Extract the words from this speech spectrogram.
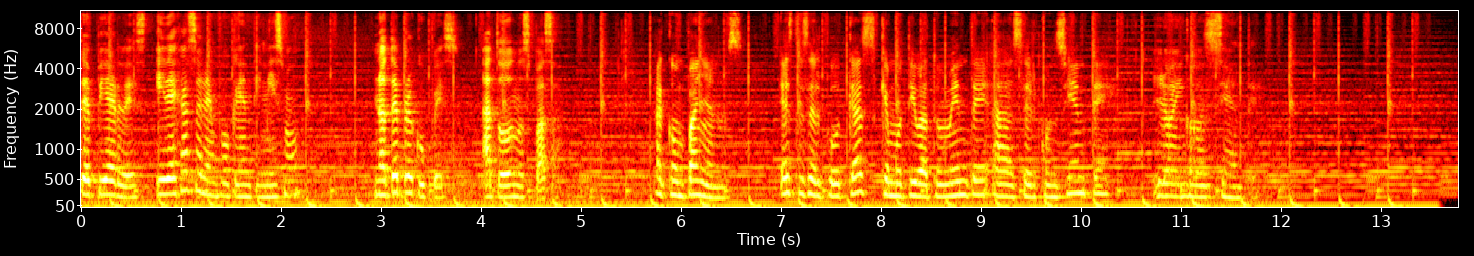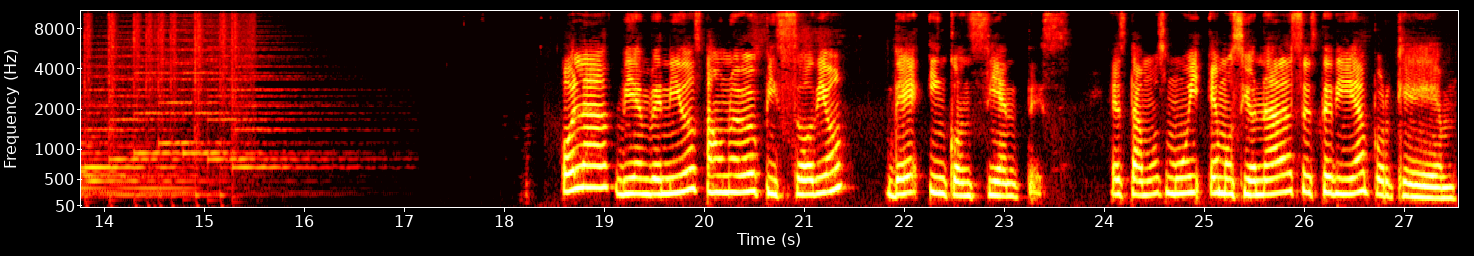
¿Te pierdes y dejas el enfoque en ti mismo? No te preocupes, a todos nos pasa. Acompáñanos. Este es el podcast que motiva a tu mente a ser consciente lo inconsciente. Hola, bienvenidos a un nuevo episodio de Inconscientes. Estamos muy emocionadas este día porque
